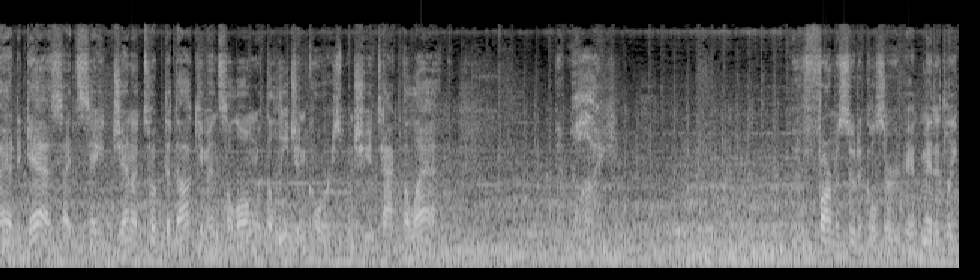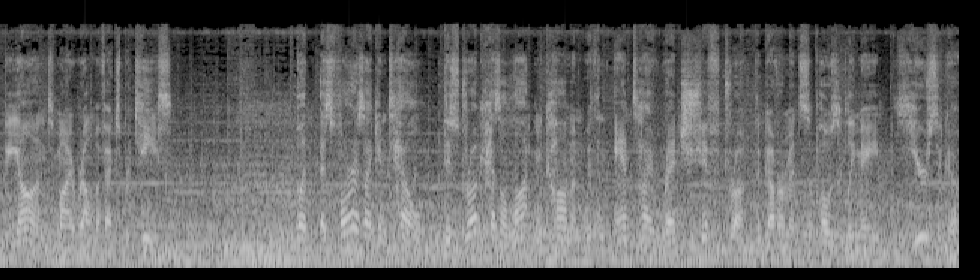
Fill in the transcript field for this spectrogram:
I had to guess, I'd say Jena took the documents along with the Legion Corps when she attacked the lab. But why? Pharmaceuticals are admittedly beyond my realm of expertise. But as far as I can tell, this drug has a lot in common with an anti-red shift drug the government supposedly made years ago.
